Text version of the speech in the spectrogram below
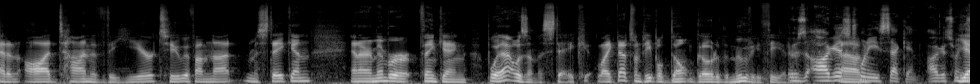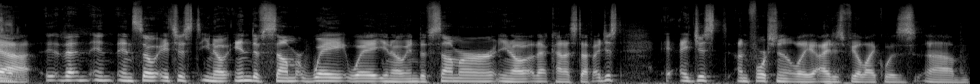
at an odd time of the year too, if I'm not mistaken. And I remember thinking, boy, that was a mistake. Like that's when people don't go to the movie theater. It was August twenty um, second. August twenty second. Yeah, then and and so it's just you know end of summer, way way you know end of summer, you know that kind of stuff. I just I just unfortunately I just feel like was. Um,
